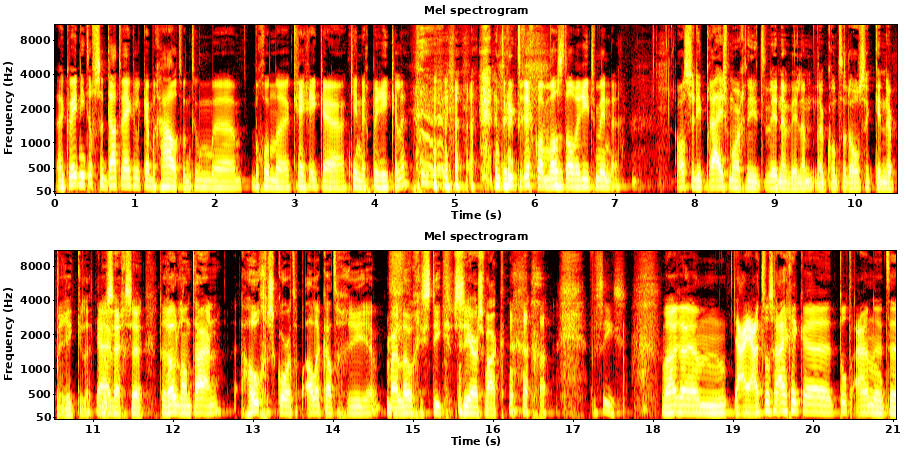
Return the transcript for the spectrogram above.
Ik weet niet of ze het daadwerkelijk hebben gehaald. Want toen begon, kreeg ik eh kinderperikelen. en toen ik terugkwam was het alweer iets minder. Als ze die prijs morgen niet winnen, Willem, dan komt er door onze kinderperikelen. Ja, dan zeggen ze, de Rode Lantaarn, hoog gescoord op alle categorieën, maar logistiek zeer zwak. Precies. Maar ehm, ja, ja, het was eigenlijk eh, tot aan het... eh,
